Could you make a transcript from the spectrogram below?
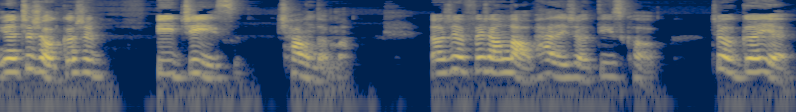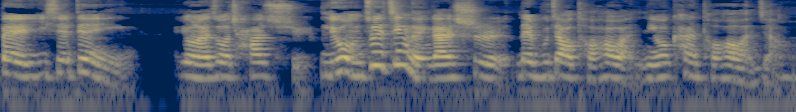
因为这首歌是 Gees 唱的嘛。然后这个非常老派的一首 disco，这首歌也被一些电影用来做插曲。离我们最近的应该是那部叫《头号玩》，你有看《头号玩家》吗？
